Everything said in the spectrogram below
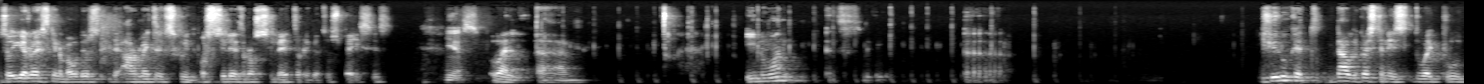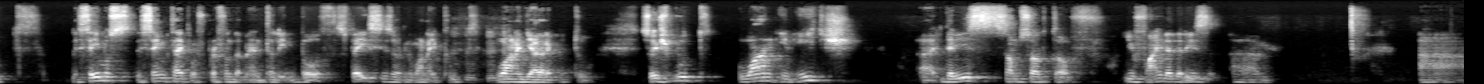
So you're asking about this, the R matrix with oscillator oscillator in the two spaces. Yes. Well, um, in one, uh, if you look at now, the question is: Do I put the same the same type of prefundamental in both spaces, or in one I put Mhm, mhm. one and the other I put two? So if you put one in each, uh, there is some sort of you find that there is um, uh,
